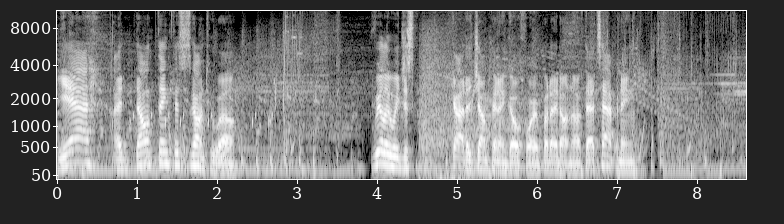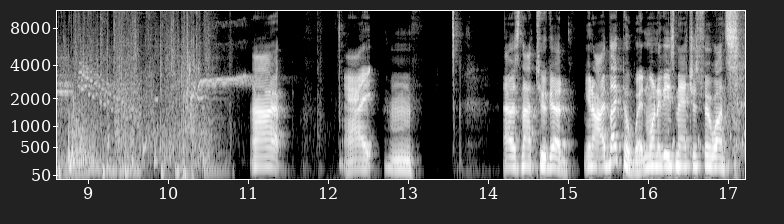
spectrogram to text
Yeah, I don't think this is going too well. Really, we just gotta jump in and go for it, but I don't know if that's happening. Uh, I, hmm. That was not too good. You know, I'd like to win one of these matches for once.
